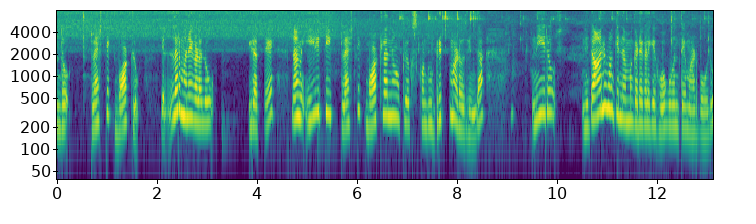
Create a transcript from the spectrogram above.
ಒಂದು ಪ್ಲ್ಯಾಸ್ಟಿಕ್ ಬಾಟ್ಲು ಎಲ್ಲರ ಮನೆಗಳಲ್ಲೂ ಇರುತ್ತೆ. ನಾವು ಈ ರೀತಿ ಪ್ಲ್ಯಾಸ್ಟಿಕ್ ಬಾಟ್ಲನ್ನು ಉಪಯೋಗಿಸ್ಕೊಂಡು ಡ್ರಿಪ್ ಮಾಡೋದ್ರಿಂದ ನೀರು ನಿಧಾನವಾಗಿ ನಮ್ಮ ಗಿಡಗಳಿಗೆ ಹೋಗುವಂತೆ ಮಾಡ್ಬೋದು.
